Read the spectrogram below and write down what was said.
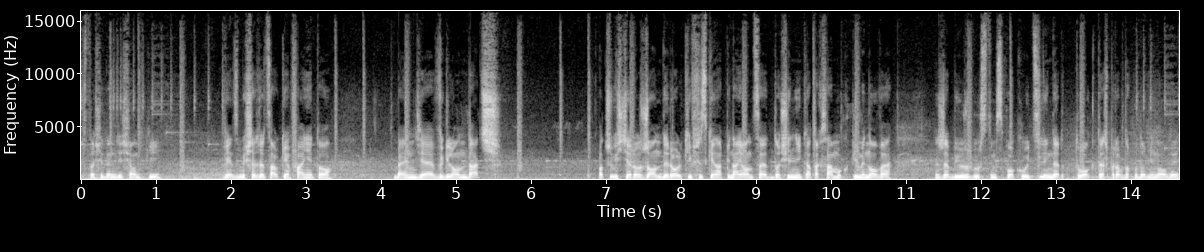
170, więc myślę, że całkiem fajnie to będzie wyglądać. Oczywiście rozrządy, rolki, wszystkie napinające do silnika tak samo kupimy nowe żeby już był z tym spokój. Cylinder tłok też prawdopodobnie nowy.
